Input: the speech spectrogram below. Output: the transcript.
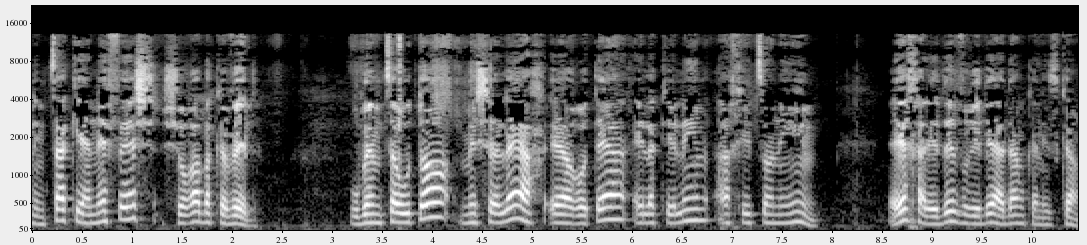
נמצא כי הנפש שורה בכבד, ובאמצעותו משלח הערותיה אל הכלים החיצוניים, איך על ידי ורידי אדם כנזכר.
